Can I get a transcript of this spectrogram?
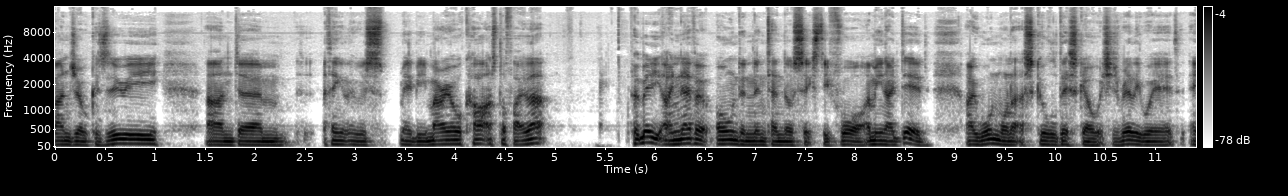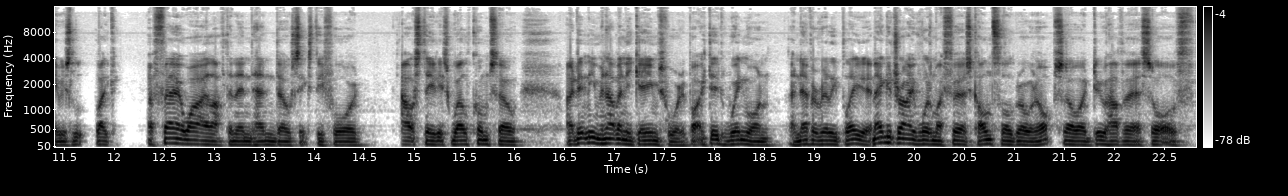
Banjo Kazooie, and um, I think there was maybe Mario Kart and stuff like that. For me, I never owned a Nintendo 64. I mean, I did. I won one at a school disco, which is really weird. It was like a fair while after Nintendo 64 outstayed its welcome, so I didn't even have any games for it, but I did win one. I never really played it. Mega Drive was my first console growing up, so I do have a sort of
